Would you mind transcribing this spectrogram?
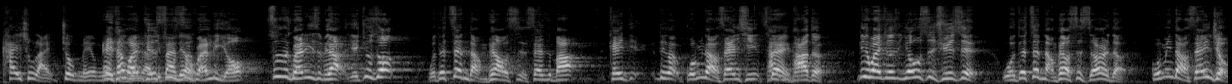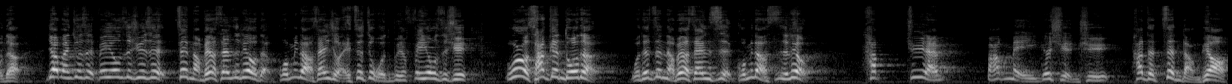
开出来就没有。哎，他完全数字管理哦，数字管理怎么样？也就是说，我的政党票是三十八，K D 那个国民党三十七，差一趴的。另外就是优势区是我的政党票四十二的，国民党三十九的。要不然就是非优势区是政党票三十六的，国民党三十九。哎，这是我的不非优势区。我有差更多的，我的政党票三十四，国民党四十六。他居然把每个选区他的政党票，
